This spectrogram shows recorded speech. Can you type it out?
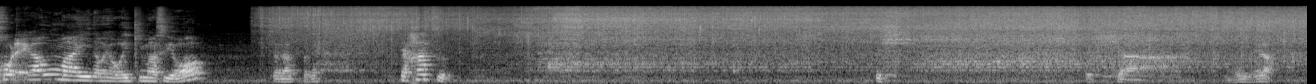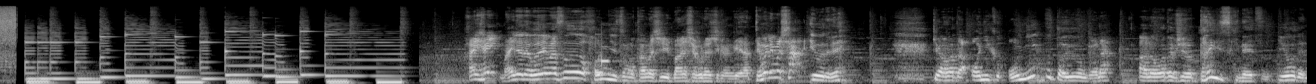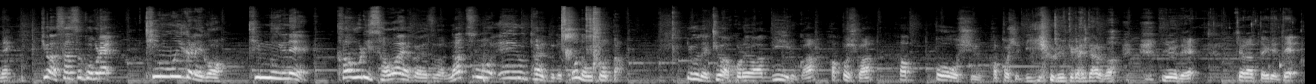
これがうまいのよ。いきますよ。ちょらっとね。で初。よし。よっしゃー。もうねえなはいはい、毎度でございます。本日も楽しい晩酌の時間がやってまいりました。いうことでね、今日はまたお肉、お肉というんかな、あの、私の大好きなやつ、いうことでね、今日は早速これ、金麦からいこう。金麦ね、香り爽やかなやつが夏のエールタイプでこんなん売った。ということで今日はこれはビールか？発泡酒か？発泡酒、発泡酒、リキュールって書いてあるわ。いうで、ちょらっと入れて。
